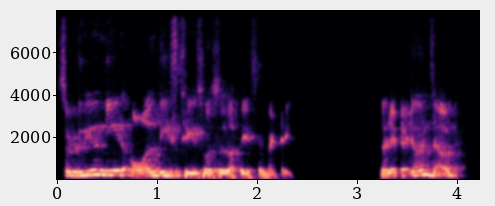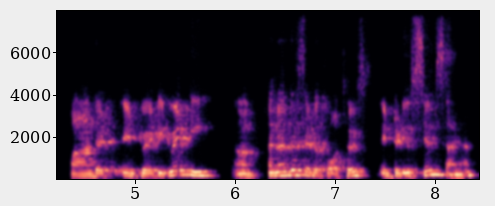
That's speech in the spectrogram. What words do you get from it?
So do you need all these three sources of asymmetry? Well, it turns out uh, that in 2020, um, another set of authors introduced SimSiam,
